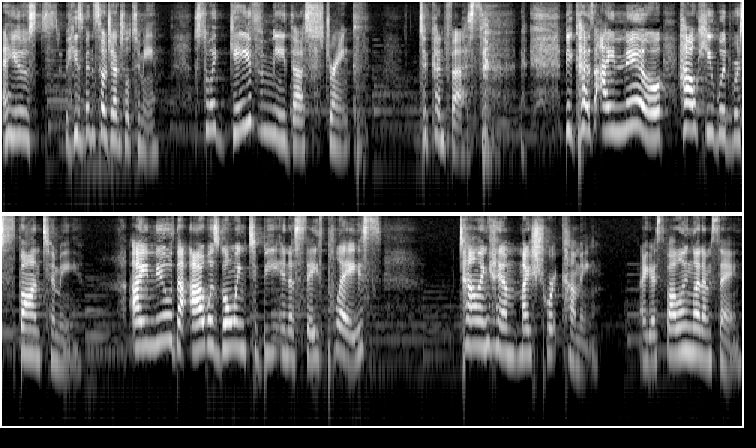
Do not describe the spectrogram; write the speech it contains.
And he was, he's been so gentle to me. So it gave me the strength to confess because I knew how he would respond to me. I knew that I was going to be in a safe place telling him my shortcoming. I guess following what I'm saying?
